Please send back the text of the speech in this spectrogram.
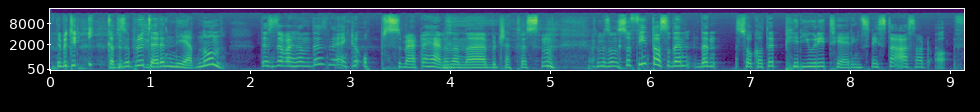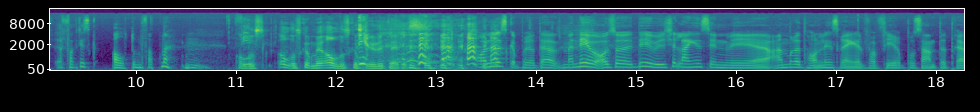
Det betyr ikke at de skal prioritere ned noen. Det synes jeg var sånn, det synes jeg egentlig oppsummerte hele denne budsjetthøsten. Som er sånn, så fint, altså. Den, den såkalte prioriteringslista er snart a- faktisk altomfattende. Alle, sk- alle skal med, alle skal prioriteres. Alle skal prioriteres. Men det er, jo, altså, det er jo ikke lenge siden vi endret handlingsregel fra 4% til 3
